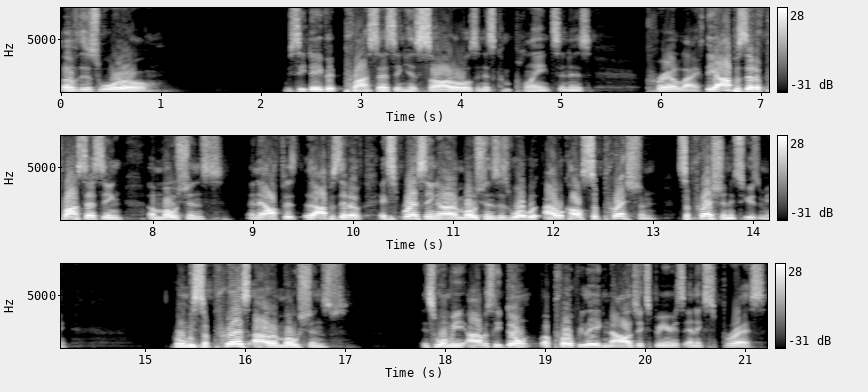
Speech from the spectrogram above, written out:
of this world. We see David processing his sorrows and his complaints in his prayer life. The opposite of processing emotions and the opposite of expressing our emotions is what I would call suppression. Suppression, excuse me. When we suppress our emotions, it's when we obviously don't appropriately acknowledge, experience, and express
